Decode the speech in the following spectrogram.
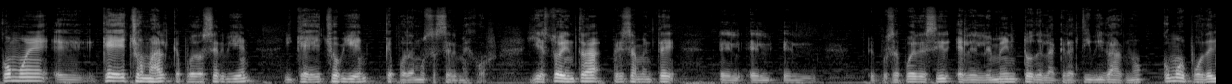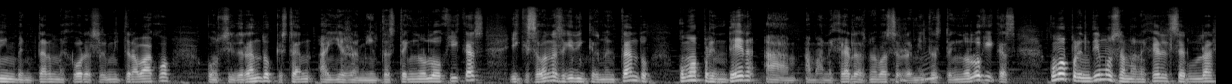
cómo he, eh, qué he hecho mal que puedo hacer bien y qué he hecho bien que podemos hacer mejor. Y esto entra precisamente el, el eh, pues se puede decir, el elemento de la creatividad, ¿no? Cómo poder inventar mejor hacer mi trabajo, considerando que están ahí herramientas tecnológicas y que se van a seguir incrementando. Cómo aprender a, manejar las nuevas herramientas tecnológicas. Cómo aprendimos a manejar el celular.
